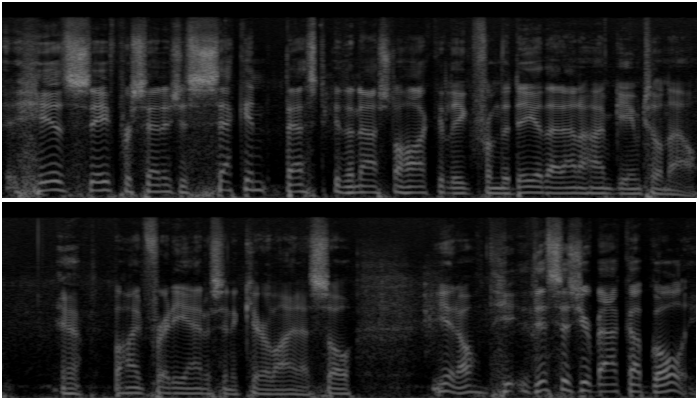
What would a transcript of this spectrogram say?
his save percentage is second best in the National Hockey League from the day of that Anaheim game till now, Yeah. behind Freddie Andersen in Carolina. So, you know, he, this is your backup goalie.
